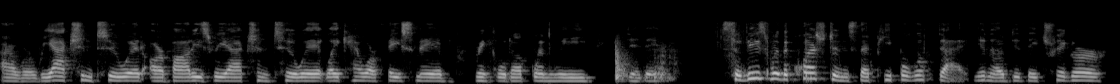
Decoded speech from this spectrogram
our reaction to it, our body's reaction to it, like how our face may have wrinkled up when we did it. So these were the questions that people looked at. You know, did they trigger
